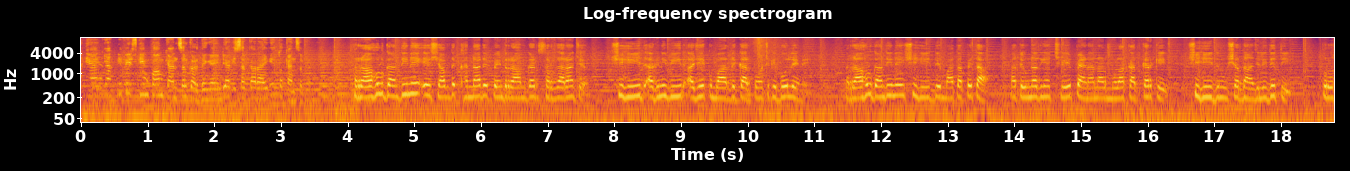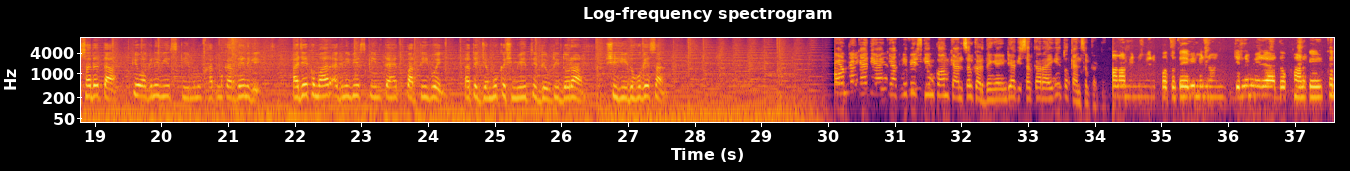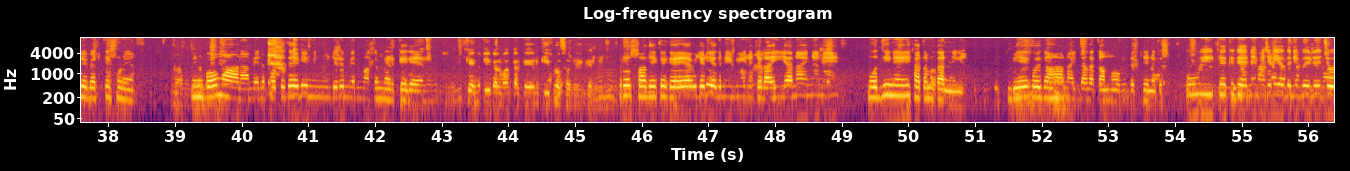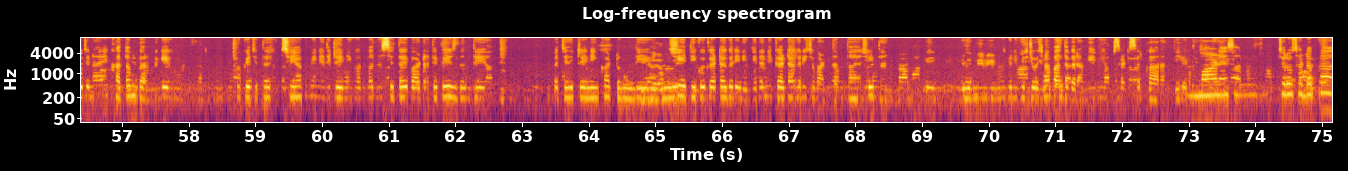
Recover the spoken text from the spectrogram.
Scheme को हम cancel कर देंगे इंडिया की सरकार आएगी तो कैंसिल कर देंगे ਰਾਹੁਲ ਗਾਂਧੀ ਨੇ ਇਹ ਸ਼ਬਦ ਖੰਨਾ ਦੇ ਪਿੰਡ ਰਾਮਗੜ੍ਹ ਸਰਦਾਰਾਂ 'ਚ ਸ਼ਹੀਦ ਅਗਨੀਵੀਰ ਅਜੇ ਕੁਮਾਰ ਦੇ ਘਰ ਪਹੁੰਚ ਕੇ ਬੋਲੇ ਨੇ ਰਾਹੁਲ ਗਾਂਧੀ ਨੇ ਸ਼ਹੀਦ ਦੇ ਮਾਤਾ-ਪਿਤਾ ਅਤੇ ਉਹਨਾਂ ਦੀਆਂ 6 ਭੈਣਾਂ ਨਾਲ ਮੁਲਾਕਾਤ ਕਰਕੇ ਸ਼ਹੀਦ ਨੂੰ ਸ਼ਰਧਾਂਜਲੀ ਦਿੱਤੀ ਭਰੋਸਾ ਦਿੱਤਾ ਕਿ ਉਹ ਅਗਨੀਵੀਰ ਸਕੀਮ ਨੂੰ ਖਤਮ ਕਰ ਦੇਣਗੇ ਅਜੇ ਕੁਮਾਰ ਅਗਨੀਵੀਰ ਸਕੀਮ ਤਹਿਤ ਭਰਤੀ ਹੋਏ ਅਤੇ ਜੰਮੂ ਕਸ਼ਮੀਰ 'ਚ ਡਿਊਟੀ ਦੌਰਾਨ ਸ਼ਹੀਦ ਹੋ ਗਏ ਸਨ है कि अग्निवीर स्कीम को हम कैंसिल कर देंगे इंडिया की सरकार आएगी तो कैंसिल कर देंगे ਆਣਾ ਮੈਨੂੰ ਮੇਰੇ ਪੁੱਤ ਤੇ ਵੀ ਮੈਨੂੰ ਜਿਹਨੇ ਮੇਰਾ ਦੁੱਖ ਆਣ ਕੇ ਘਰੇ ਬੈਠ ਕੇ ਸੁਣਿਆ ਮੈਨੂੰ ਬਹੁਤ ਮਾਣ ਆ ਮੇਰੇ ਪੁੱਤ ਤੇ ਵੀ ਮੈਨੂੰ ਜਿਹੜੇ ਮੈਨੂੰ ਆ ਕੇ ਮਿਲ ਕੇ ਗਏ ਨੇ ਕਿਹੋ ਜਿਹੀ ਗੱਲਬਾਤ ਕਰਕੇ ਇਹਨੂੰ ਕੀ ਭਰੋਸਾ ਦੇ ਕੇ ਮੈਨੂੰ ਭਰੋਸਾ ਦੇ ਕੇ ਗਏ ਆ ਵੀ ਜਿਹੜੀ ਅਗਨੀਵੀਰ ਚਲਾਈ ਆ ਨਾ ਇਹਨਾਂ ਨੇ ਮੋਦੀ ਨੇ ਇਹ ਖਤਮ ਕਰਨੀ ਆ ਵੀ ਇਹ ਕੋਈ ਗਾਹਾਂ ਨਾ ਇਦਾਂ ਦਾ ਕੰਮ ਹੋਵੇ ਬੱਚੇ ਨਾ ਕਿਸੇ ਉਹ ਇਹ ਕਹਿ ਕੇ ਗਏ ਨੇ ਵੀ ਜਿਹੜੀ ਅਗਨੀਵੀਰ ਯੋਜਨਾ ਹੈ ਇਹ ਖਤਮ ਕਰਨਗੇ ਉਹ ਕਿਉਂਕਿ ਜਿੱਦਾਂ 6 ਮਹੀਨੇ ਦੀ ਟ੍ਰੇਨਿੰਗ ਉਹਦੇ ਬਾਅਦ ਸਿੱਧਾ ਹੀ ਬਾਰਡਰ ਤੇ ਭੇਜ ਦਿੰਦੇ ਆ। ਬੱਚੇ ਦੀ ਟ੍ਰੇਨਿੰਗ ਘੱਟ ਹੁੰਦੀ ਆ। ਸ਼ਹੀਦੀ ਕੋਈ ਕੈਟਾਗਰੀ ਨਹੀਂ ਇਹਨਾਂ ਨੇ ਕੈਟਾਗਰੀ ਚ ਵੰਡ ਦਿੱਤਾ ਹੈ ਸ਼ਹੀਦਾਂ ਨੂੰ। ਅਗਨੀਵੀਰ ਯੋਜਨਾ ਬੰਦ ਕਰਾਂਗੇ ਵੀ ਸਾਡੀ ਸਰਕਾਰ ਆਂਦੀ ਹੈ ਮਾਣ ਹੈ ਸਾਨੂੰ। ਚਲੋ ਸਾਡਾ ਭਰਾ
